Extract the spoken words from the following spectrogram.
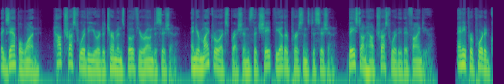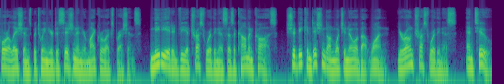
Example 1 How trustworthy you are determines both your own decision and your micro-expressions that shape the other person's decision, based on how trustworthy they find you. Any purported correlations between your decision and your microexpressions, mediated via trustworthiness as a common cause, should be conditioned on what you know about 1. your own trustworthiness, and 2.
